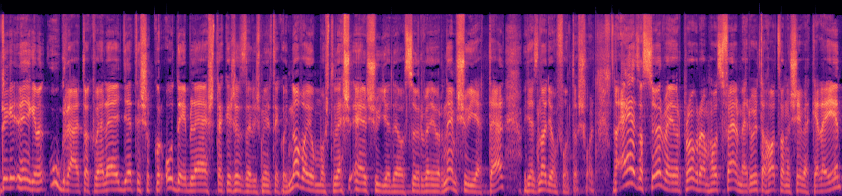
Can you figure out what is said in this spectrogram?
lényegében ugráltak vele egyet, és akkor odébb leestek, és ezzel is mérték, hogy na vajon most les, elsüllyed-e a Surveyor, nem süllyedt el, ugye ez nagyon fontos volt. Na ehhez a Surveyor programhoz felmerült a 60-as évek elején,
